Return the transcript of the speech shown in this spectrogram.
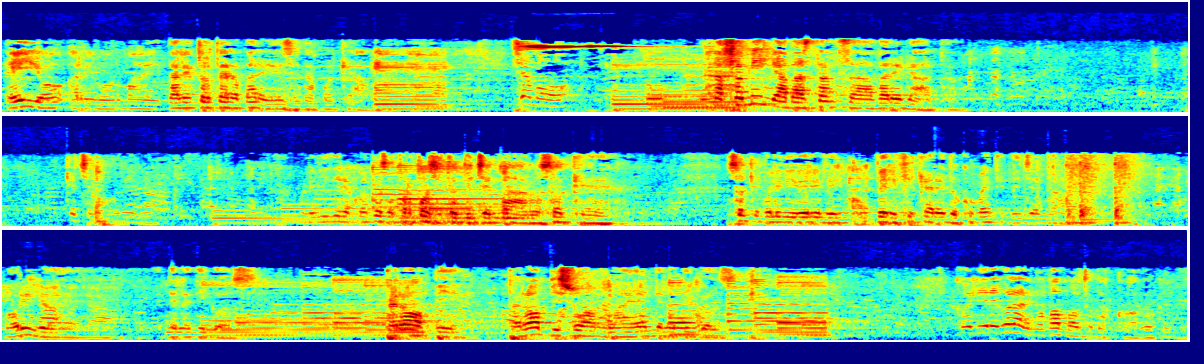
E io arrivo ormai dall'entroterra barese da qualche anno. Siamo una famiglia abbastanza variegata. Che c'è, Maurizio? Volevi dire qualcosa a proposito di Gennaro? So che, so che volevi veri- verificare i documenti di Gennaro. Maurilio è, è della Digos. Per hobby, per hobby suona, ma è della Digos. Irregolari non va molto d'accordo, quindi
